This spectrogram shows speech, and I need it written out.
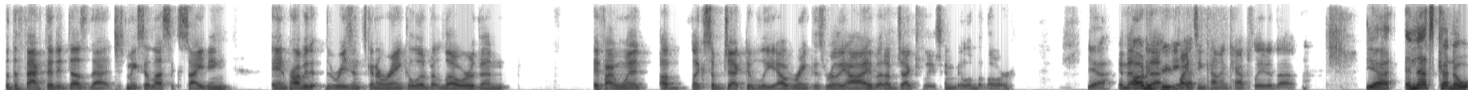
but the fact that it does that just makes it less exciting, and probably the, the reason it's going to rank a little bit lower than if I went up like subjectively, I would rank this really high, but objectively, it's going to be a little bit lower. Yeah, and that, that fight scene kind of encapsulated that. Yeah, and that's kind of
